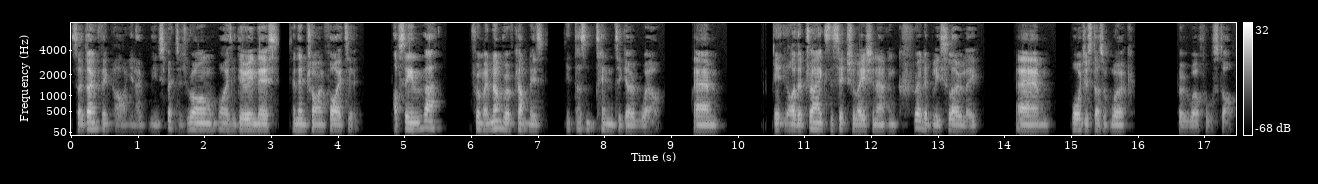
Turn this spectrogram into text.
so don't think, oh, you know, the inspector's wrong. Why is he doing this? And then try and fight it. I've seen that from a number of companies. It doesn't tend to go well. Um, it either drags the situation out incredibly slowly, um, or just doesn't work very well. Full stop.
